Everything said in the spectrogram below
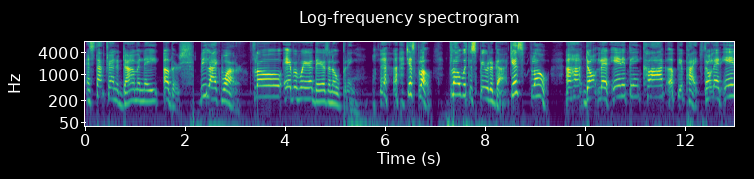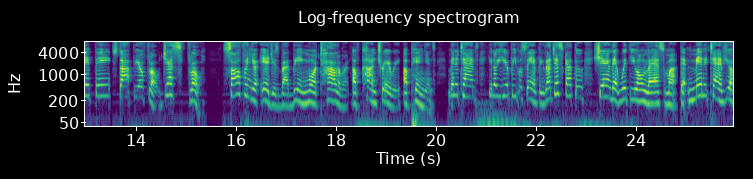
And stop trying to dominate others. Be like water Flow everywhere there's an opening. Just flow. Flow with the Spirit of God. Just flow. Uh huh. Don't let anything clog up your pipes. Don't let anything stop your flow. Just flow. Soften your edges by being more tolerant of contrary opinions. Many times, you know, you hear people saying things. I just got through sharing that with you on last month. That many times you'll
